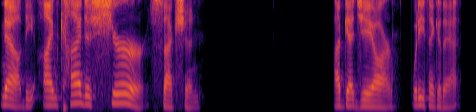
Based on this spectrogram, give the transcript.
Now, the I'm kind of sure section, I've got JR. What do you think of that?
